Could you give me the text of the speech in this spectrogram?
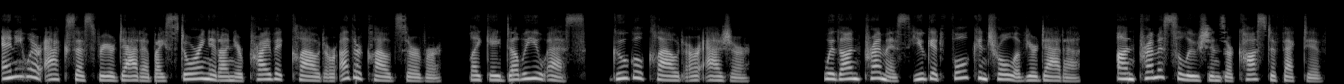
anywhere access for your data by storing it on your private cloud or other cloud server, like AWS, Google Cloud or Azure. With on-premise you get full control of your data. On-premise solutions are cost-effective,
